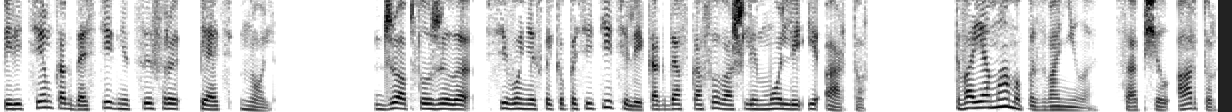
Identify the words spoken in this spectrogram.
перед тем, как достигнет цифры 5-0. Джо обслужила всего несколько посетителей, когда в кафе вошли Молли и Артур. «Твоя мама позвонила», — сообщил Артур,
